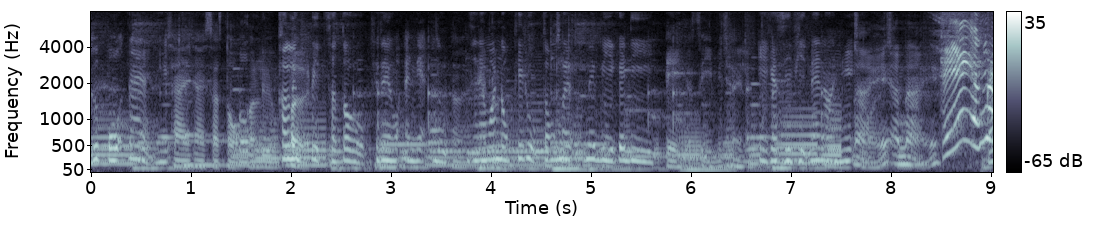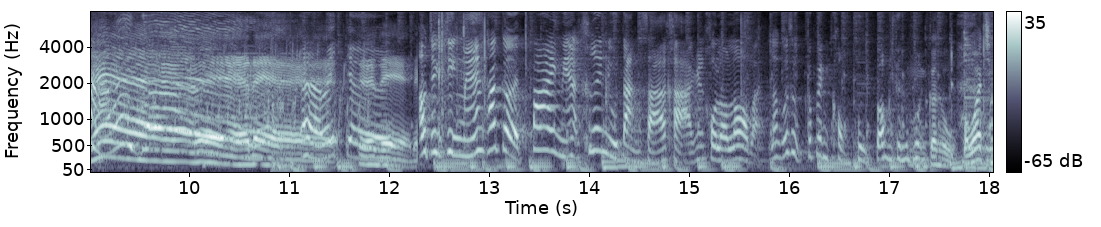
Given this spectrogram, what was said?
คือโป๊ะแน่อย่างเงี้ยใช่ใช่สโตกเขาลืมเขาลืเปิมดปิดสโตกแสดงว่าอันเนี้ยหลุดเออแสดงว่านกที่ถูกต้องไม่ไม่บีก็ดีเอกับซีไม่ใช่แล้วเอกสีผิดแน่นอนนี่ไหนอันไหนแด่แด่เออไม่เจอแด่เอาจริงๆไหมถ้าเกิดป้ายเนี้ยขึ้นอยู่ต่างสาขากันคนละรอบอะเราก็รู้สึกก็เป็นของถูกต้องทั้งหมมัดนก็ถูก เพราะว่าเช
